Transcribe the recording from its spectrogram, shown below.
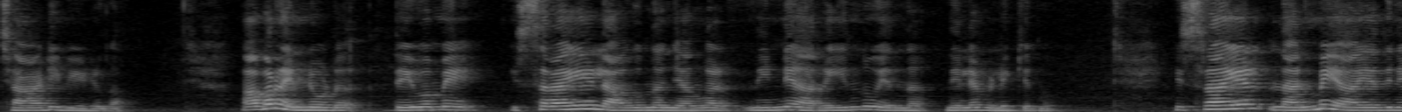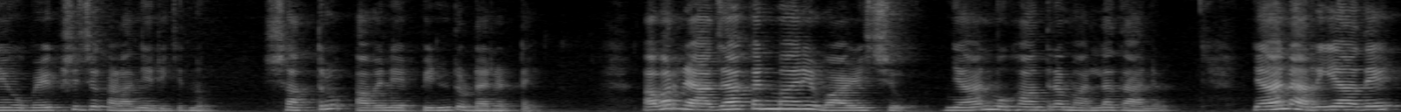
ചാടി വീഴുക. അവർ എന്നോട് ദൈവമേ ഇസ്രായേലാകുന്ന ഞങ്ങൾ നിന്നെ അറിയുന്നു എന്ന് നിലവിളിക്കുന്നു. ഇസ്രായേൽ നന്മയായതിനെ ഉപേക്ഷിച്ച് കളഞ്ഞിരിക്കുന്നു. ശത്രു അവനെ പിന്തുടരട്ടെ. അവർ രാജാക്കന്മാരെ വാഴിച്ചു. ഞാൻ മുഖാന്തരമല്ല താനും. ഞാൻ അറിയാതെ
